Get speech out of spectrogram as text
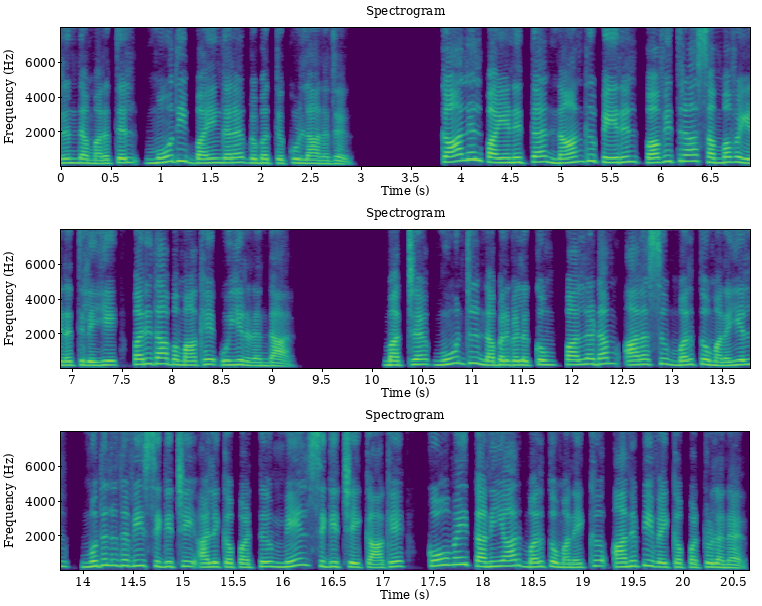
இருந்த மரத்தில் மோதி பயங்கர விபத்துக்குள்ளானது. காலில் பயணித்த நான்கு பேரில் பவித்ரா சம்பவ இடத்திலேயே பரிதாபமாக உயிரிழந்தார். மற்ற மூன்று நபர்களுக்கும் பல்லடம் அரசு மருத்துவமனையில் முதலுதவி சிகிச்சை அளிக்கப்பட்டு மேல் சிகிச்சைக்காக கோவை தனியார் மருத்துவமனைக்கு அனுப்பி வைக்கப்பட்டுள்ளனர்.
